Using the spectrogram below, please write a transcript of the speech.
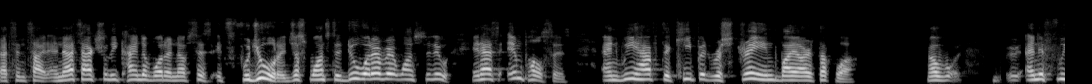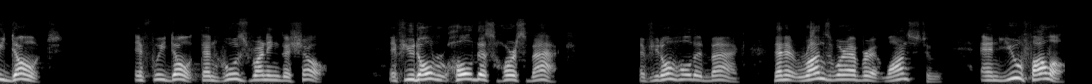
that's inside. And that's actually kind of what a nafs is. It's fujur. It just wants to do whatever it wants to do. It has impulses. And we have to keep it restrained by our taqwa. Now, and if we don't, if we don't, then who's running the show? If you don't hold this horse back, if you don't hold it back, then it runs wherever it wants to, and you follow.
